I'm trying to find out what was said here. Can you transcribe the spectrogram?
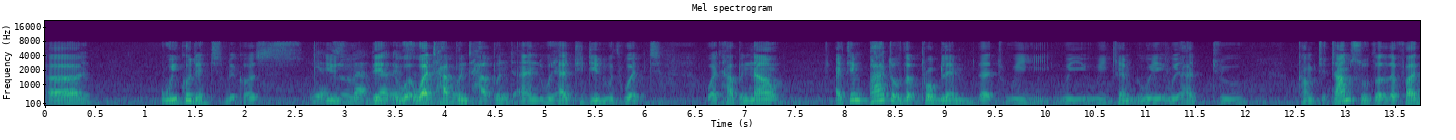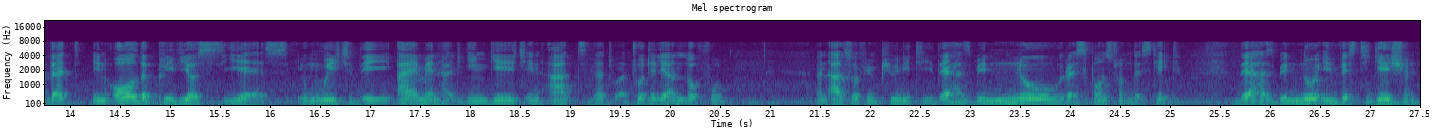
uh, we couldn't because you know that- the, that wh- what happened happened and we had to deal with what what happened. Now, I think part of the problem that we we we came we, we had to come to terms with was the fact that in all the previous years in which the IMN had engaged in acts that were totally unlawful and acts of impunity, there has been no response from the state. There has been no investigation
